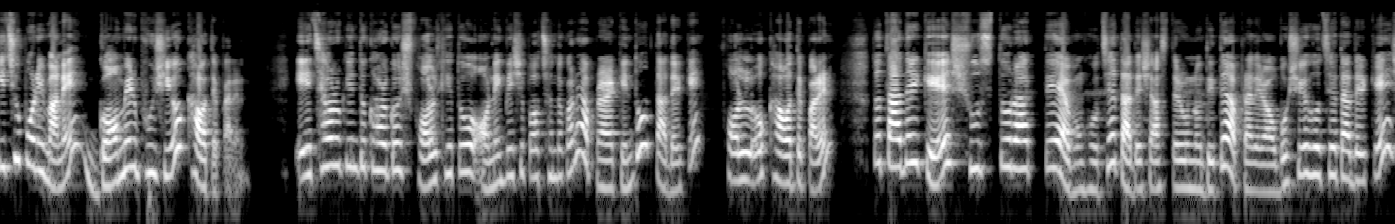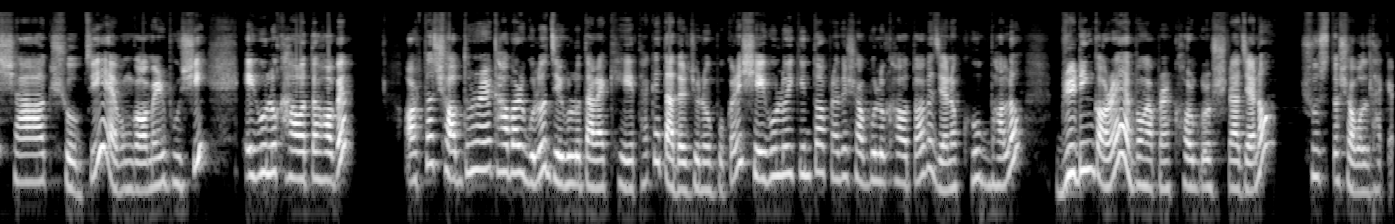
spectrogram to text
কিছু পরিমাণে গমের ভুসিও খাওয়াতে পারেন। এছাড়াও কিন্তু খরগোশ ফল খেতেও অনেক বেশি পছন্দ করে। আপনারা কিন্তু তাদেরকে ফলও খাওয়াতে পারেন। তো তাদেরকে সুস্থ রাখতে এবং হচ্ছে তাদের স্বাস্থ্যের উন্নতিতে আপনাদের অবশ্যই হচ্ছে তাদেরকে শাক, সবজি এবং গমের ভুসি এগুলো খাওয়াতে হবে। অর্থাৎ সব ধরনের খাবারগুলো যেগুলো তারা খেয়ে থাকে তাদের জন্য উপকারী, সেগুলোই কিন্তু আপনাদের সবগুলো খাওয়াতে হবে যেন খুব ভালো ব্রিডিং করে এবং আপনার খরগোশরা যেন সুস্থ, সবল থাকে।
